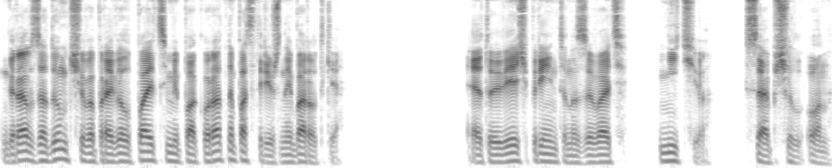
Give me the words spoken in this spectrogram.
Граф задумчиво провел пальцами по аккуратно подстриженной бородке. «Эту вещь принято называть нитью», — сообщил он.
